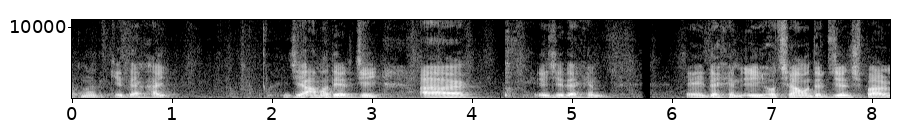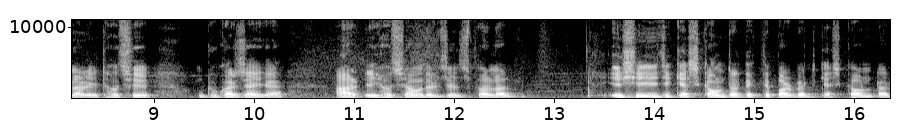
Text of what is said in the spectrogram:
আপনাদেরকে দেখাই যে আমাদের যেই এই যে দেখেন, এই দেখেন, এই হচ্ছে আমাদের জেন্টস পার্লার, এটা হচ্ছে ঢোকার জায়গা। আর এই হচ্ছে আমাদের জেন্টস পার্লার। এসে এই যে ক্যাশ কাউন্টার দেখতে পারবেন, ক্যাশ কাউন্টার,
